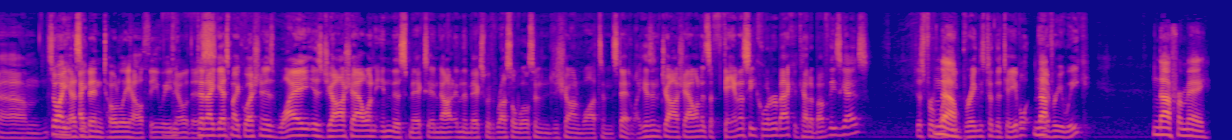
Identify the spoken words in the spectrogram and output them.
Um, So so he I- hasn't I- been totally healthy. We know this. Then I guess my question is, why is Josh Allen in this mix and not in the mix with Russell Wilson and Deshaun Watson instead? Like, isn't Josh Allen as a fantasy quarterback a cut above these guys, just for what No. he brings to the table No. every week? Not for me.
